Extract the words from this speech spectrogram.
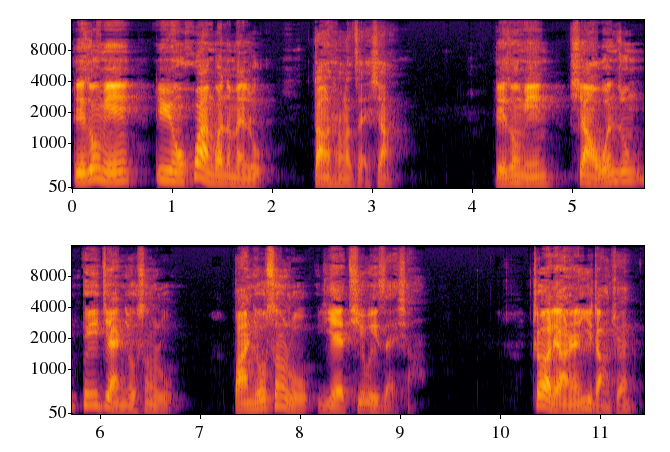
李宗闵利用宦官的门路当上了宰相。李宗闵向文宗推荐牛僧孺，把牛僧孺也提为宰相。这两人一掌权，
